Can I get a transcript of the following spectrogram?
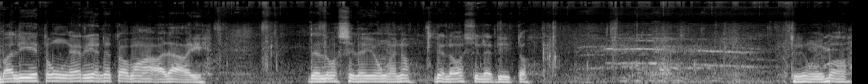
Bali itong area na to mga kalaki. Dalawa sila yung ano, dalawa sila dito. Ito yung iba. oh.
